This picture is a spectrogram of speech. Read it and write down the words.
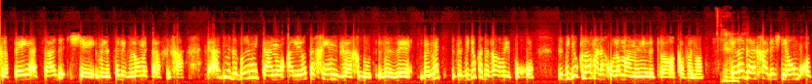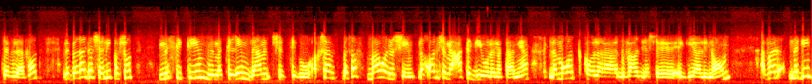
כלפי הצד שמנסה לבלום את ההפיכה. ואז מדברים איתנו על להיות אחים ואחדות, וזה באמת, זה בדיוק הדבר והיפוכו. זה בדיוק למה אנחנו לא מאמינים לתואר הכוונות. כן. כי רגע אחד יש נאום חוצב להבות, וברגע שני פשוט מסיתים ומתירים דם של ציבור. עכשיו, בסוף באו אנשים, נכון שמעט הגיעו לנתניה, למרות כל הגוורדיה שהגיעה לנאום, אבל נגיד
